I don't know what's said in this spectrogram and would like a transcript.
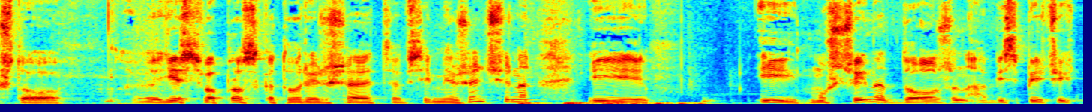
что есть вопросы, которые решает в семье женщина, и и мужчина должен обеспечить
